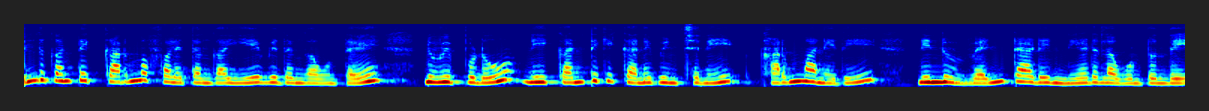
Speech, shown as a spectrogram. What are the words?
ఎందుకంటే కర్మ ఫలితంగా ఏ విధంగా ఉంటే నువ్వు ఇప్పుడు నీ కంటికి కనిపించని కర్మ అనేది నిన్ను వెంటాడే నీడలా ఉంటుంది.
